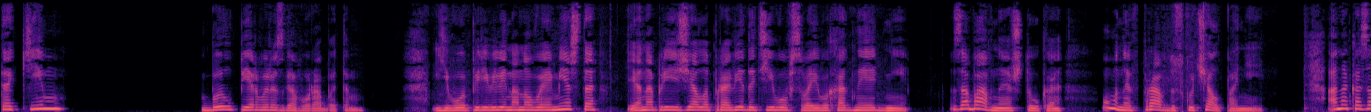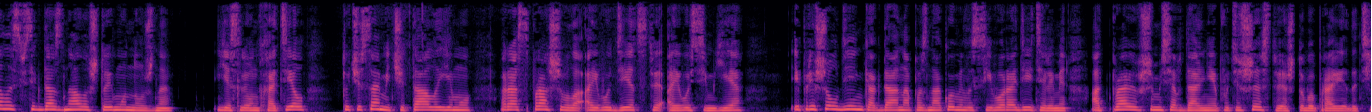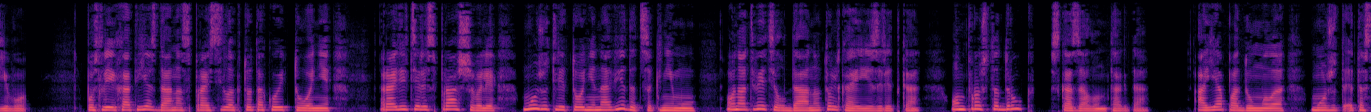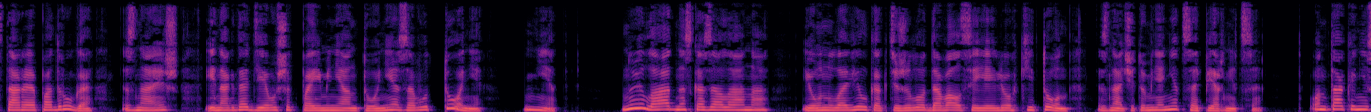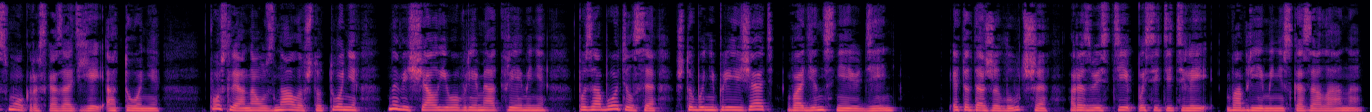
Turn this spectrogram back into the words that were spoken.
Таким был первый разговор об этом. Его перевели на новое место, и она приезжала проведать его в свои выходные дни. Забавная штука. Он и вправду скучал по ней. Она, казалось, всегда знала, что ему нужно. Если он хотел, то часами читала ему, расспрашивала о его детстве, о его семье. И пришел день, когда она познакомилась с его родителями, отправившимися в дальнее путешествие, чтобы проведать его. После их отъезда она спросила, кто такой Тони – Родители спрашивали, может ли Тони наведаться к нему. Он ответил «да», но только изредка. «Он просто друг», — сказал он тогда. А я подумала, может, это старая подруга. Знаешь, иногда девушек по имени Антония зовут Тони. Нет. «Ну и ладно», — сказала она. И он уловил, как тяжело давался ей легкий тон. «Значит, у меня нет соперницы». Он так и не смог рассказать ей о Тони. После она узнала, что Тони навещал его время от времени, позаботился, чтобы не приезжать в один с нею день. «Это даже лучше развести посетителей во времени», — сказала она.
